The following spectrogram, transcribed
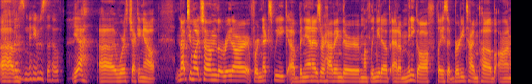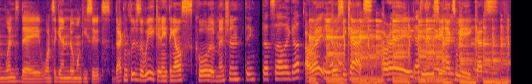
Um, Those names, though. Yeah, uh, worth checking out. Not too much on the radar for next week. Uh, Bananas are having their monthly meetup at a mini golf place at Birdie Time Pub on Wednesday. Once again, no monkey suits. That concludes the week. Anything else cool to mention? I think that's all I got. All right, Yeah. go see cats. All right, Cats see you next week. Cats. Cats.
